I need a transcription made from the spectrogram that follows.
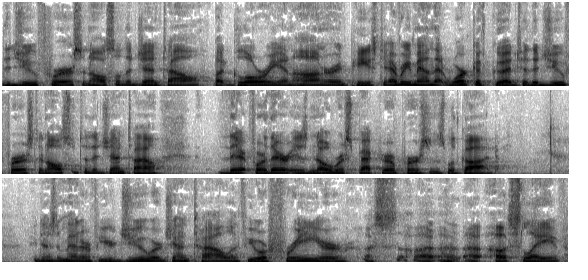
the Jew first and also the Gentile, but glory and honor and peace to every man that worketh good, to the Jew first and also to the Gentile. for there is no respecter of persons with God. It doesn't matter if you're Jew or Gentile, if you are free or a, a, a, a slave.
